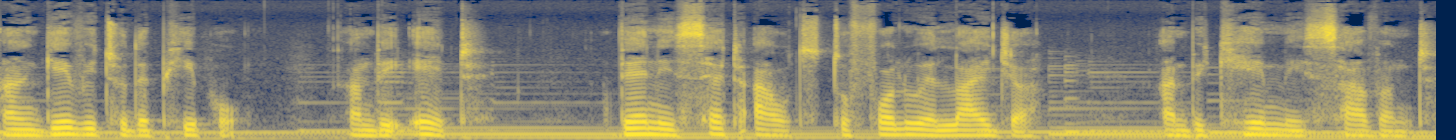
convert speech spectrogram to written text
and gave it to the people, and they ate. Then he set out to follow Elijah and became his servant.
